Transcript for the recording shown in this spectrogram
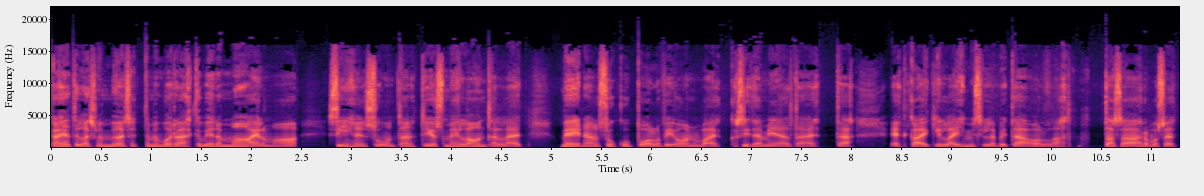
ja ajatellaanko me myös, että me voidaan ehkä viedä maailmaa siihen suuntaan, että jos meillä on tällä, että meidän sukupolvi on vaikka sitä mieltä, että, että kaikilla ihmisillä pitää olla tasa-arvoiset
